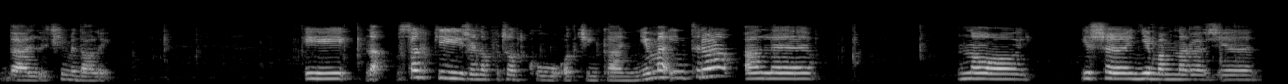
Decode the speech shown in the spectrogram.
Dalej, lecimy dalej. I na, sorki, że na początku odcinka nie ma intra, ale no jeszcze nie mam na razie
